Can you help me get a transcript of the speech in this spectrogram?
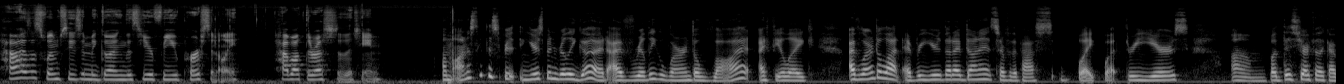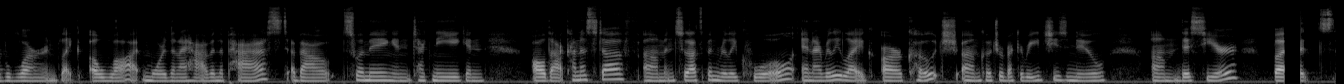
How has the swim season been going this year for you personally? How about the rest of the team? Um, honestly, this year's been really good. I've really learned a lot. I feel like I've learned a lot every year that I've done it. So for the past like what three years, um, but this year I feel like I've learned like a lot more than I have in the past about swimming and technique and all that kind of stuff. Um, and so that's been really cool. And I really like our coach, um, Coach Rebecca Reed. She's new um, this year, but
